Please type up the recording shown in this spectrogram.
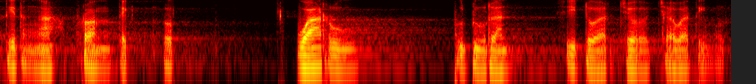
di tengah frontik road Waru Buduran Sidoarjo Jawa Timur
